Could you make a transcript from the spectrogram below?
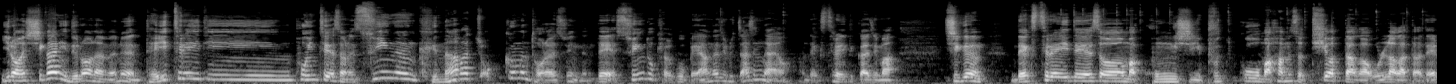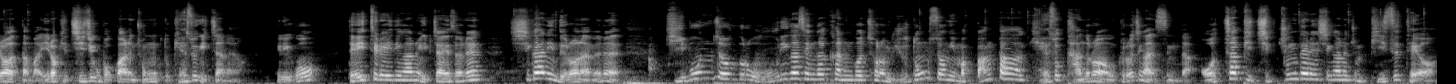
이런 시간이 늘어나면은 데이 트레이딩 포인트에서는 스윙은 그나마 조금은 덜 할 수 있는데 스윙도 결국 매한가지로 짜증나요. 넥스트레이드까지 막 지금 넥스트레이드에서 막 공시 붙고 막 하면서 튀었다가 올라갔다 내려왔다 막 이렇게 지지고 볶고하는 종목도 계속 있잖아요. 그리고 데이 트레이딩 하는 입장에서는 시간이 늘어나면은 기본적으로 우리가 생각하는 것처럼 유동성이 막 빵빵하게 계속 다 늘어나고 그러진 않습니다. 어차피 집중되는 시간은 좀 비슷해요.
